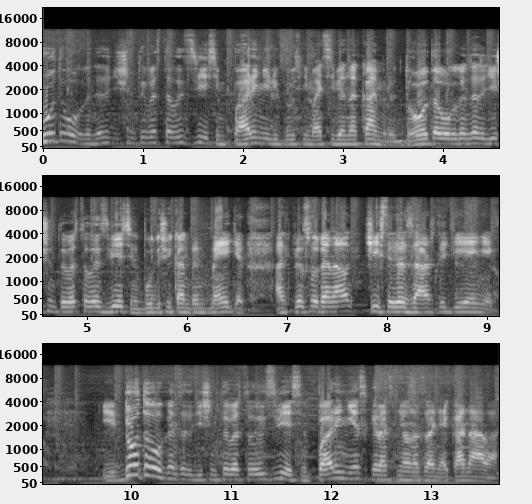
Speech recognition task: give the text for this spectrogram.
До того, как Content Edition TV стал известен, парень не любил снимать себя на камеру. До того, как Content Edition TV стал известен, будущий контент-мейкер открыл свой канал чисто для жажды денег. И до того, как Content Edition TV стал известен, парень несколько раз снял название канала.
